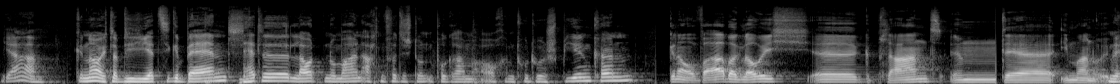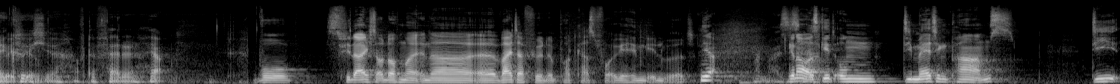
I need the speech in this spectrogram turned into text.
Ja, genau. Ich glaube, die jetzige Band hätte laut normalen 48-Stunden-Programm auch im Tutor spielen können. Genau, war aber, glaube ich, äh, geplant in der In der Immanuel-Kirche. Kirche auf der Veddel, ja. Wo es vielleicht auch noch mal in einer äh, weiterführenden Podcast-Folge hingehen wird. Ja, man weiß Genau, ja. es geht um die Melting Palms, die,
